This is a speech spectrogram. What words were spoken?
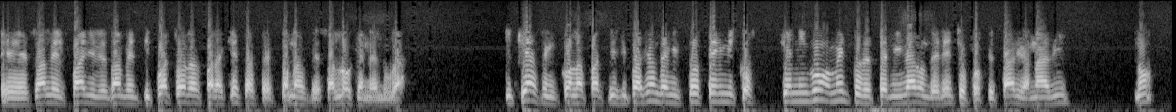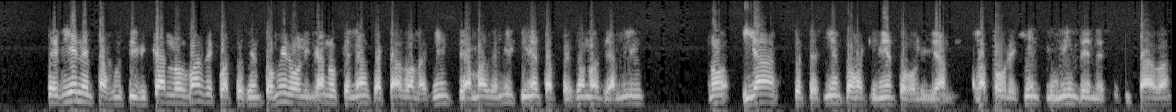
eh, sale el fallo y les dan 24 horas para que estas personas desalojen el lugar. ¿Y qué hacen? Con la participación de ministros técnicos que en ningún momento determinaron derecho propietario a nadie, ¿no? Se vienen para justificar los más de 400 mil bolivianos que le han sacado a la gente, a más de 1.500 personas de a mil, ¿no? y a 700 a 500 bolivianos, a la pobre gente humilde, necesitada,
